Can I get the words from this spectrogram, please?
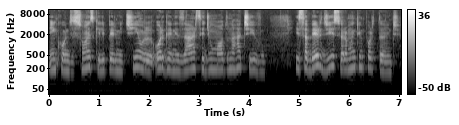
em condições que lhe permitiam organizar-se de um modo narrativo. E saber disso era muito importante,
